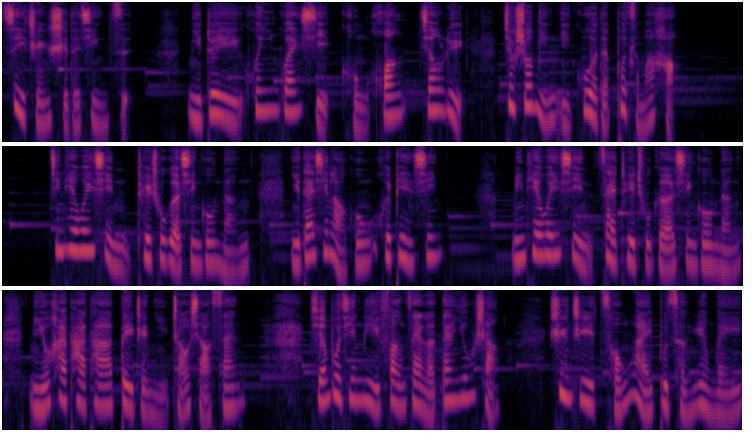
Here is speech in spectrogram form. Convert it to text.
最真实的镜子。你对婚姻关系恐慌焦虑，就说明你过得不怎么好。今天微信推出个新功能，你担心老公会变心。明天微信再推出个新功能，你又害怕他背着你找小三，全部精力放在了担忧上，甚至从来不曾认为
